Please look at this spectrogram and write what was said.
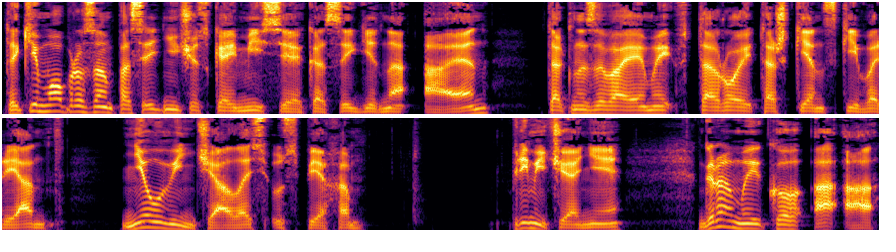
Таким образом, посредническая миссия Косыгина А.Н., так называемый второй ташкентский вариант, не увенчалась успехом. Примечание. Громыко А.А.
